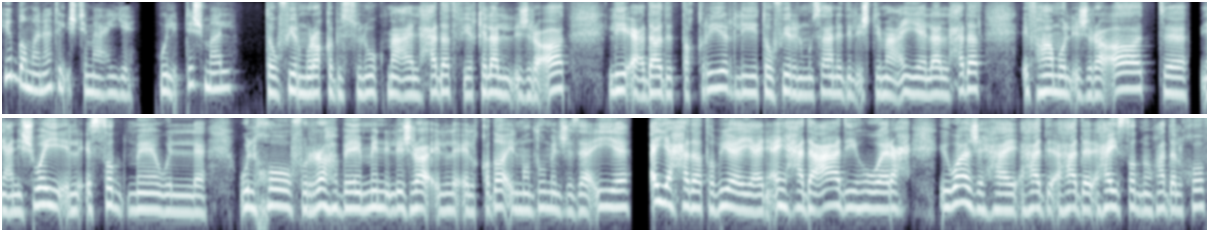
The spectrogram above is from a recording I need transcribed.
هي الضمانات الاجتماعية واللي بتشمل توفير مراقب السلوك مع الحدث في خلال الإجراءات لإعداد التقرير لتوفير المساندة الاجتماعية للحدث إفهامه الإجراءات يعني شوي الصدمة والخوف والرهبة من الإجراء القضائي المنظومة الجزائية. أي حدا طبيعي يعني أي حدا عادي هو رح يواجه هاي هذا هاي الصدمة وهذا الخوف.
